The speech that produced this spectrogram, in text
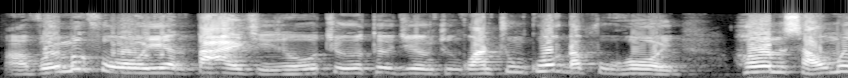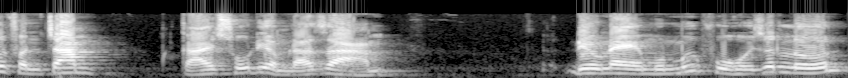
À, với mức phục hồi hiện tại chỉ số thị trường chứng khoán Trung Quốc đã phục hồi hơn 60% cái số điểm đã giảm. Điều này một mức phục hồi rất lớn,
